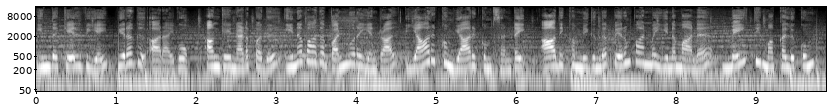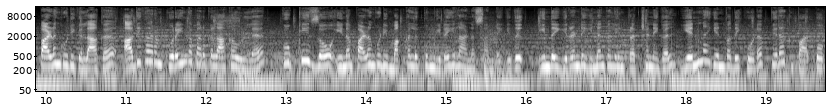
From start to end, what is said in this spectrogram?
இந்த கேள்வியை பிறகு ஆராய்வோம். அங்கே நடப்பது இனவாத வன்முறை என்றால் யாருக்கும் யாருக்கும் சண்டை. ஆதிக்கம் மிகுந்த பெரும்பான்மை இனமான மெய்த்தி மக்களுக்கும் பழங்குடி பழங்குடிகளாக அதிகாரம் குறைந்தவர்களாக உள்ள குக்கி ஜோ இன பழங்குடி மக்களுக்கும் இடையிலான சண்டை இது. இந்த இரண்டு இனங்களின் பிரச்சனைகள் என்ன என்பதை கூட பிறகு பார்ப்போம்.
